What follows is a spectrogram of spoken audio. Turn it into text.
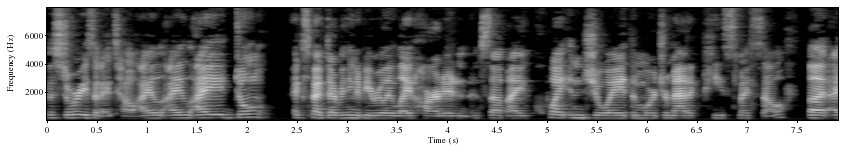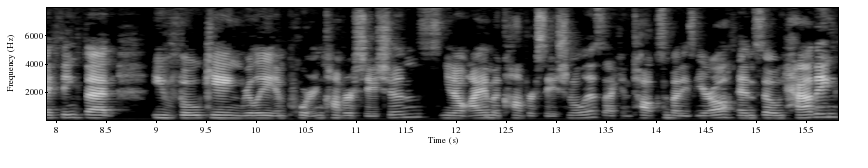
the stories that I tell. I I, I don't expect everything to be really lighthearted and, and stuff. I quite enjoy the more dramatic piece myself, but I think that evoking really important conversations. You know, I am a conversationalist. I can talk somebody's ear off. And so having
